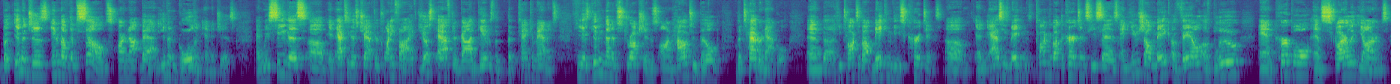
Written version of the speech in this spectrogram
but images in and of themselves are not bad, even golden images. And we see this uh, in Exodus chapter 25, just after God gives the, the Ten Commandments, he is giving them instructions on how to build the tabernacle. And uh, he talks about making these curtains. Um, and as he's making, talking about the curtains, he says, And you shall make a veil of blue and purple and scarlet yarns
